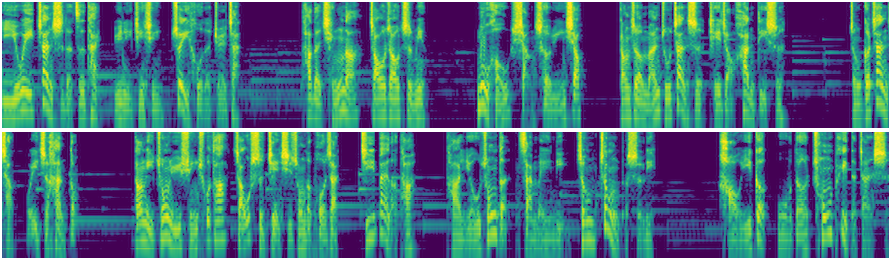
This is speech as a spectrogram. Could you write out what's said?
以一位战士的姿态与你进行最后的决战。他的擒拿招招致命，怒吼响彻云霄。当这蛮族战士铁脚撼地时，整个战场为之撼动。当你终于寻出他招式间隙中的破绽，击败了他，他由衷的赞美你真正的实力。好一个武德充沛的战士！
